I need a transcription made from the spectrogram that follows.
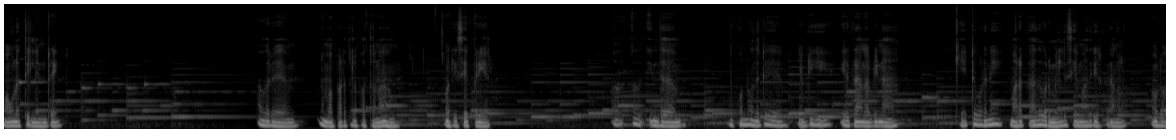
மௌனத்தில் நின்றேன். அவர் நம்ம படத்தில் பார்த்தோன்னா ஒரு இசைப்பிரியர். இந்த இந்த பொண்ணு வந்துட்டு எப்படி இருக்கிறாங்க அப்படின்னா கேட்ட உடனே மறக்காத ஒரு மெல்லிசை மாதிரி இருக்கிறாங்களாம். அவ்வளோ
